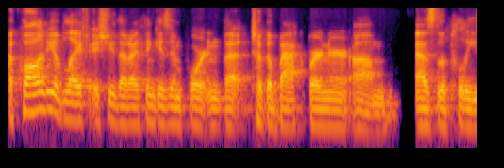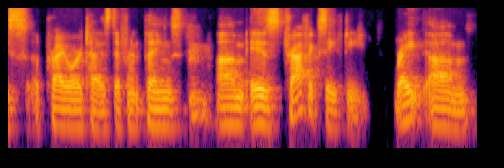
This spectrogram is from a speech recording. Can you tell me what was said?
a quality of life issue that I think is important that took a back burner um as the police prioritize different things um is traffic safety, right? Um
